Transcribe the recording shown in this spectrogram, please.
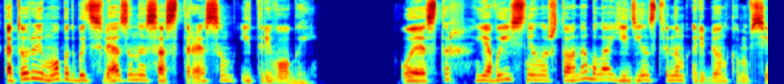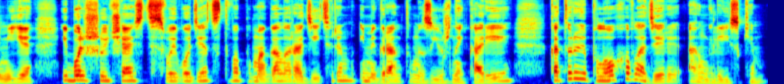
которые могут быть связаны со стрессом и тревогой. У Эстер я выяснила, что она была единственным ребенком в семье и большую часть своего детства помогала родителям, иммигрантам из Южной Кореи, которые плохо владели английским.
